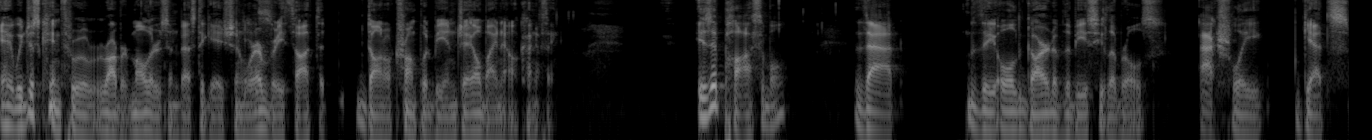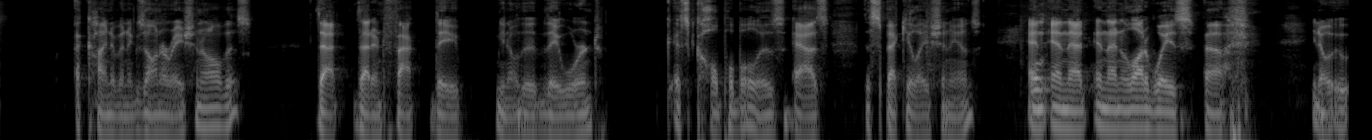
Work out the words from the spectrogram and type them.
hey, we just came through Robert Mueller's investigation yes. where everybody thought that Donald Trump would be in jail by now, kind of thing. Is it possible that the old guard of the BC Liberals actually gets a kind of an exoneration in all this? That that in fact they you know they, they weren't as culpable as as the speculation is, and well, and that and then in a lot of ways, uh, you know,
